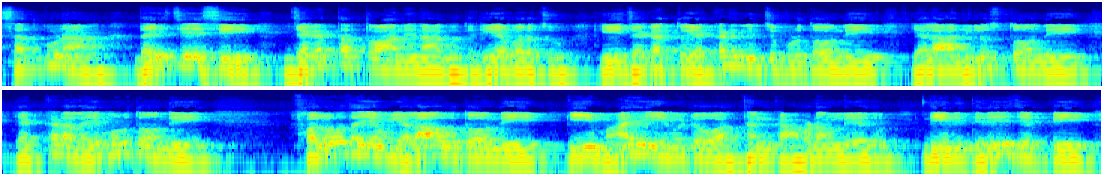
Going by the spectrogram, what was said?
సద్గుణ దయచేసి జగత్తత్వాన్ని నాకు తెలియవరచు ఈ జగత్తు ఎక్కడి నుంచి పుడుతోంది? ఎలా నిలుస్తోంది? ఎక్కడ లయమవుతోంది? ఫలోదయం ఎలా అవుతోంది? ఈ మాయ ఏమిటో అర్థం కావడం లేదు. దీని తెలియజెప్పి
